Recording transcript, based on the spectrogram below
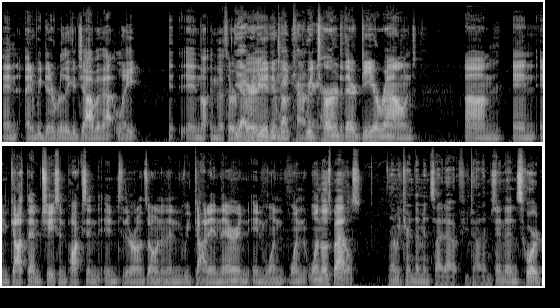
And and we did a really good job of that late in the, in the third Yeah, we period, good and we, we turned their D around, um, and and got them chasing pucks in, into their own zone, and then we got in there and, and won won won those battles, Then we turned them inside out a few times. and then scored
